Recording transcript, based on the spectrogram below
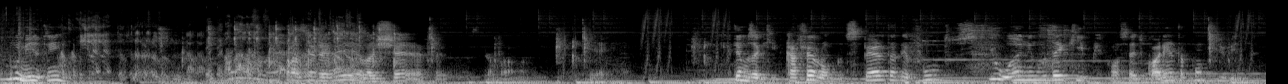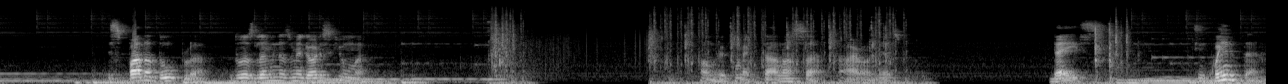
bonito, hein? Prazer revê-la, chefe. Temos aqui Café Longo, desperta defuntos e o ânimo da equipe, concede 40 pontos de vida. Espada dupla, duas lâminas melhores que uma. Vamos ver como é que tá a nossa arma mesmo. 10? 50?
